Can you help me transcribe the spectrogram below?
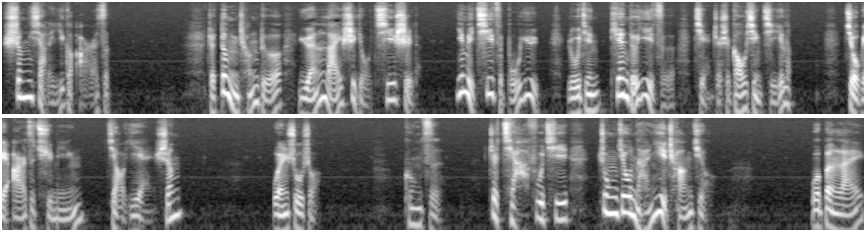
生下了一个儿子。这邓承德原来是有妻室的，因为妻子不育，如今天得一子，简直是高兴极了，就给儿子取名叫衍生。文书说：“公子。”这假夫妻终究难以长久。我本来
